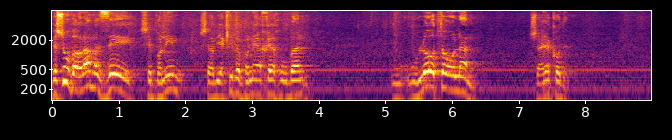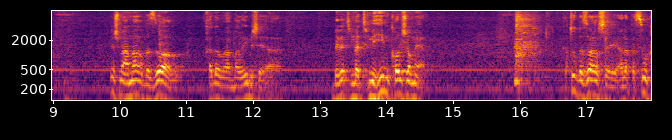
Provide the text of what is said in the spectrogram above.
ושוב, העולם הזה שבונים, שרבי עקיבא בונה אחרי החורבן, הוא, הוא לא אותו עולם שהיה קודם. יש מאמר בזוהר, אחד המאמרים שבאמת מתמיהים כל שומע. כתוב בזוהר שעל הפסוק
